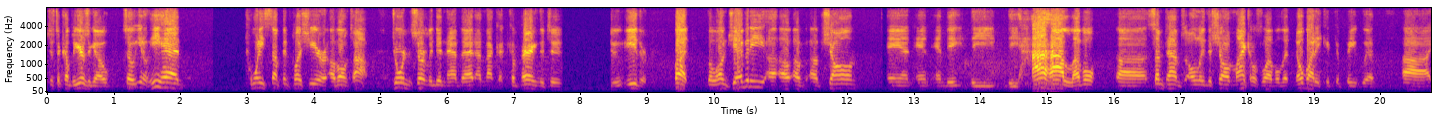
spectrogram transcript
just a couple years ago. So, you know, he had 20 something plus year of on top. Jordan certainly didn't have that. I'm not comparing the two either. But the longevity of, of, of Shawn and and and the the the high high level. Uh, sometimes only the Shawn Michaels level that nobody could compete with. Uh,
